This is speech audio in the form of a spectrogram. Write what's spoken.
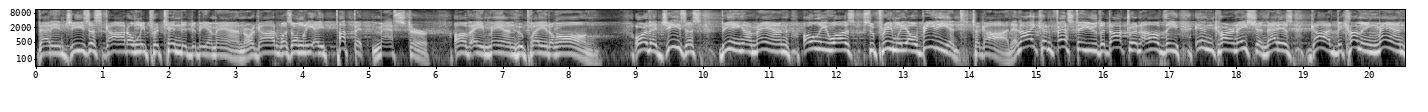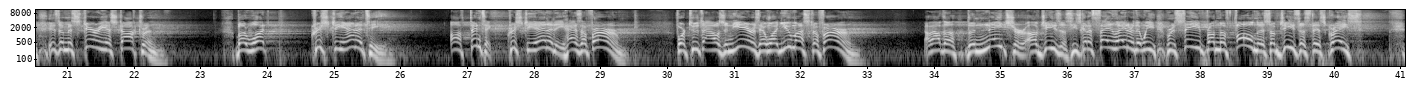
that in Jesus, God only pretended to be a man, or God was only a puppet master of a man who played along or that Jesus, being a man, only was supremely obedient to God. And I confess to you the doctrine of the incarnation, that is, God becoming man, is a mysterious doctrine. But what Christianity, authentic Christianity, has affirmed for 2,000 years, and what you must affirm about the, the nature of Jesus. He's going to say later that we receive from the fullness of Jesus this grace.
